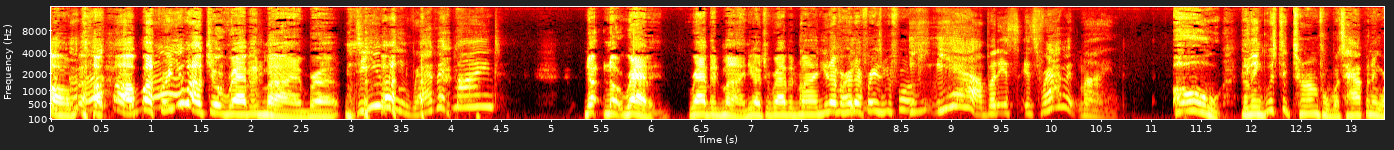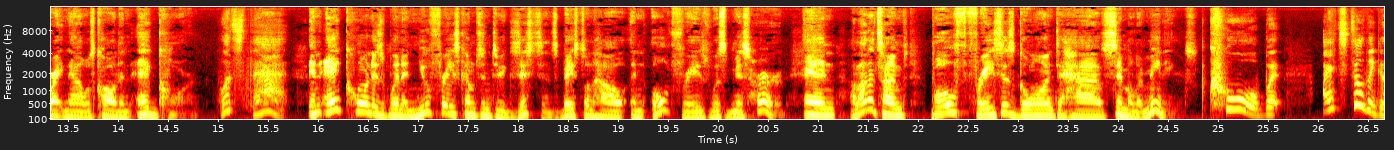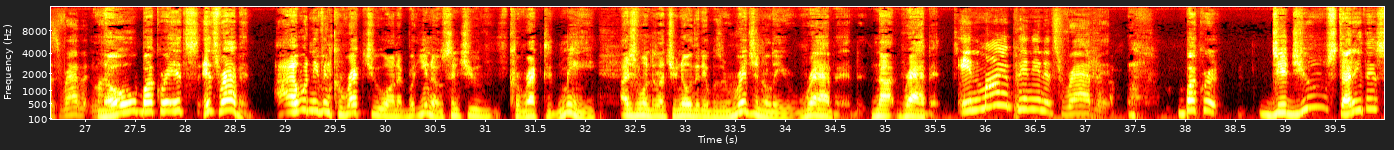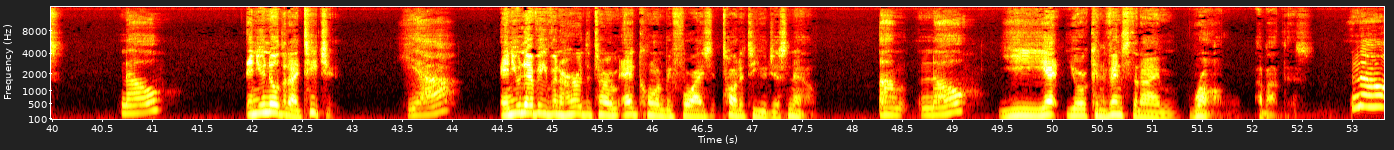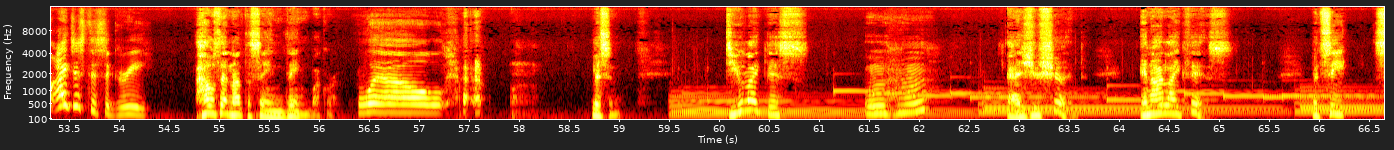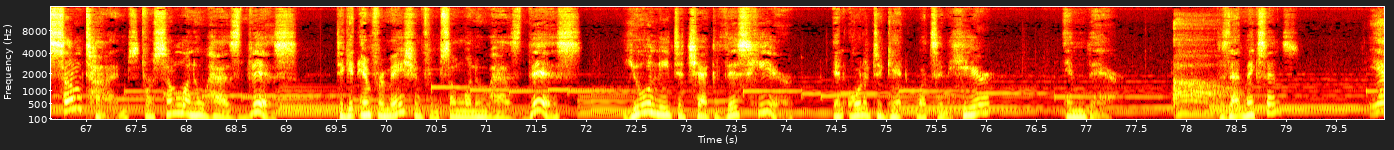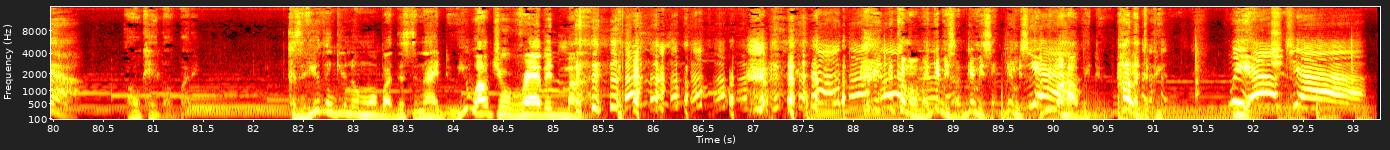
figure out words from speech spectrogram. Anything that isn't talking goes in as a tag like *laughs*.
*laughs* Oh, oh, oh, Bucker, you out your rabbit mind, bruh. Do you mean rabbit mind? No, no, rabbit. Rabbit mind. You out your rabbit mind? You never heard that phrase before? Yeah, but it's it's rabbit mind. Oh, the linguistic term for what's happening right now is called an eggcorn. What's that? An eggcorn is when a new phrase comes into existence based on how an old phrase was misheard. And a lot of times, both phrases go on to have similar meanings. Cool, but I still think it's rabbit mind. No, Bucker, it's it's rabbit. I wouldn't even correct you on it, but you know, since you corrected me, I just wanted to let you know that it was originally rabid, not rabbit. In my opinion, it's rabbit. Bucker, did you study this? No? And you know that I teach it. Yeah? And you never even heard the term eggcorn before I taught it to you just now. Um, no? Yet you're convinced that I'm wrong about this. No, I just disagree. How's that not the same thing, Bucker? Well, Listen, do you like this? mm-hmm. As you should. And I like this. But see, sometimes for someone who has this, to get information from someone who has this, you'll need to check this here in order to get what's in here in there. Oh, Does that make sense? yeah. Okay, little buddy. Because if you think you know more about this than I do, you out your rabid mind. *laughs* On, man. Give me some. Give me some. Give me some. You know how we do. Holla at the people. We out out ya!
